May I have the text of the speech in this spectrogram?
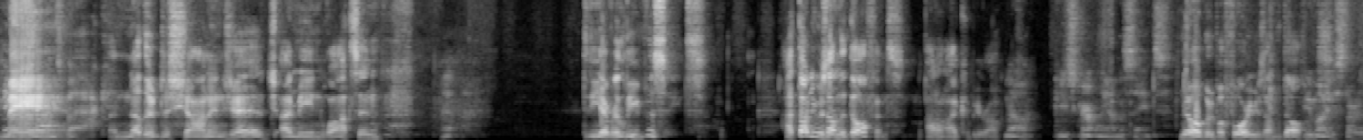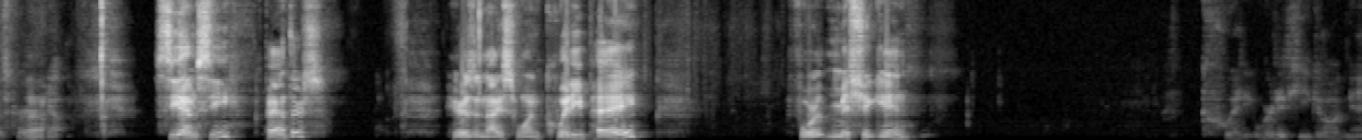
Hey, Man. Back. Another Deshaun and Jed. I mean Watson. Yeah. Did he ever leave the Saints? I thought he was on the Dolphins. I don't know. I could be wrong. No, he's currently on the Saints. No, but before he was on the Dolphins. He Dolphins. might have started his career. Yeah. Yep. CMC Panthers. Here's a nice one. Kwity Paye for Michigan. Kwity, where did he go again?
